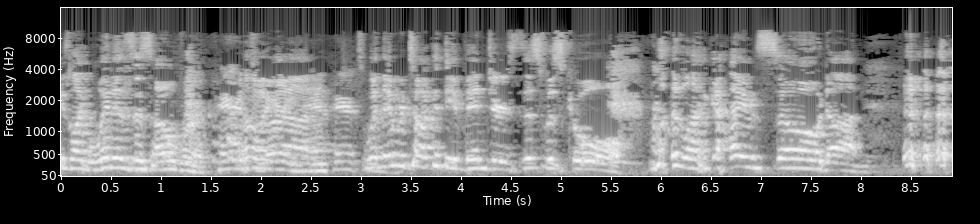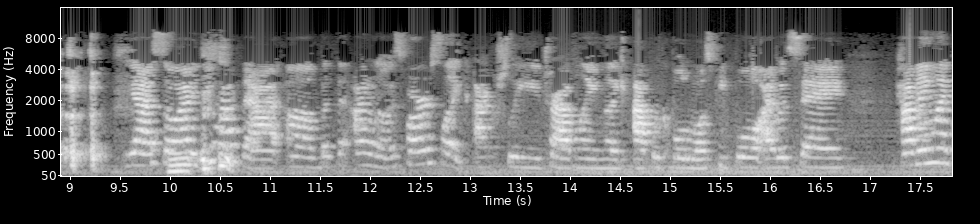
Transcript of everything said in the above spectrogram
he's like, when is this over? Parents Oh my worry, God. man. Parents when they were talking the Avengers, this was cool. but like, I'm so done. Yeah, so I do have that. Um, but the, I don't know. As far as like actually traveling, like applicable to most people, I would say having like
